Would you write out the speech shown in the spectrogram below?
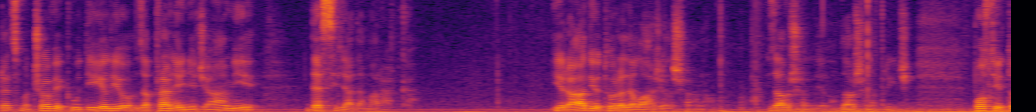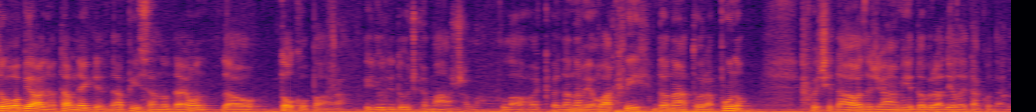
recimo čovjek udjelio za pravljenje džamije 10.000 maraka i radio to radi Allah Đelešanu. Završeno djelo, završena priča. Poslije je to objavljeno tam negdje napisano da je on dao toliko para i ljudi dođu ga mašala, Allahu ekve, da nam je ovakvih donatora puno koji će davati za džamije, dobra djela i tako dalje.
